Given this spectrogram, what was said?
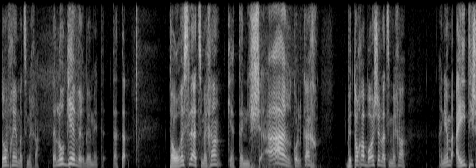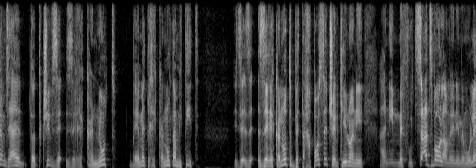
טוב לך עם עצמך. אתה לא גבר באמת. אתה, אתה, אתה הורס לעצמך, כי אתה נשאר כל כך בתוך הבועה של עצמך. אני הייתי שם, זה היה, תקשיב, זה, זה ריקנות, באמת ריקנות אמיתית. זה, זה, זה ריקנות בתחפושת של כאילו אני, אני מפוצץ בעולם, אני ממולא,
